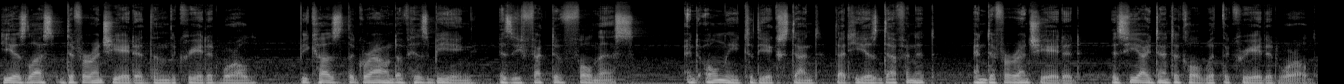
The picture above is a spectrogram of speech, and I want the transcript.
He is less differentiated than the created world because the ground of His being is effective fullness, and only to the extent that He is definite and differentiated is he identical with the created world,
